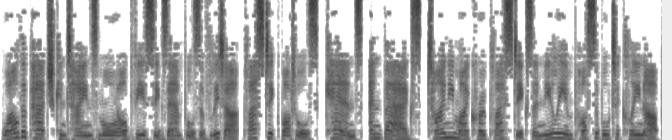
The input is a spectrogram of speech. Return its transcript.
While the patch contains more obvious examples of litter plastic bottles, cans, and bags, tiny microplastics are nearly impossible to clean up.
